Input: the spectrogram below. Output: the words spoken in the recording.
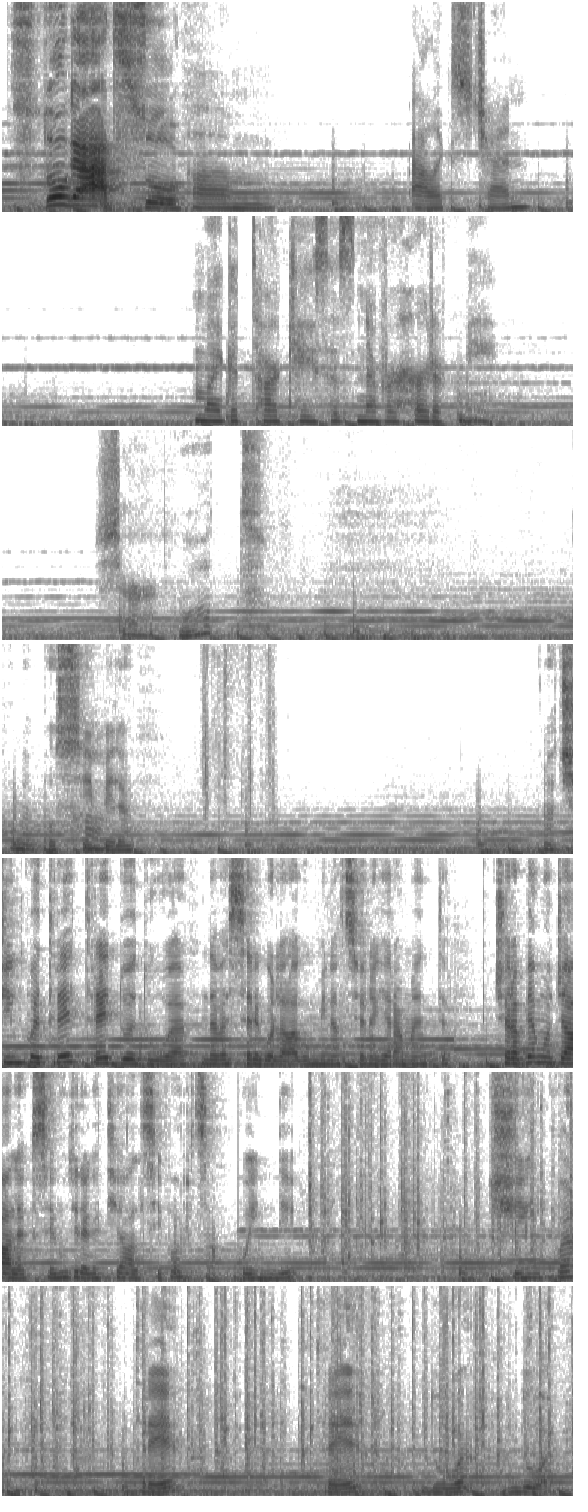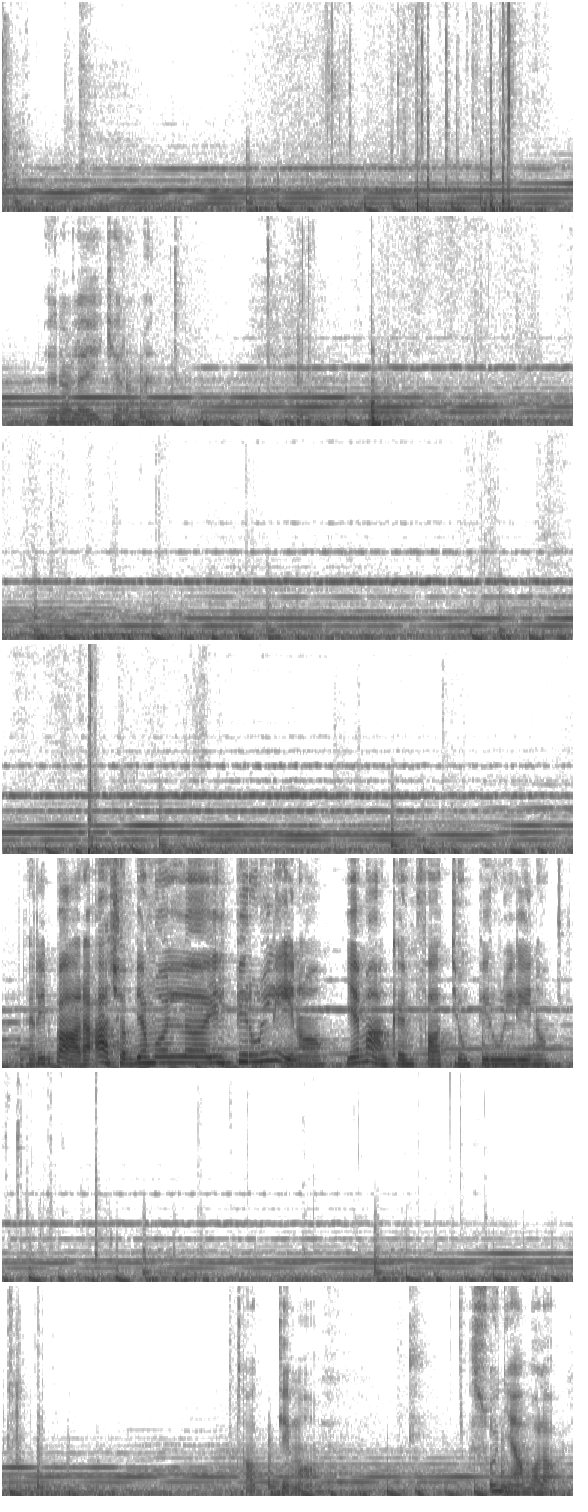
Sto cazzo! Um, Alex Chen? My guitar case has never heard of me. Sure. What? Com'è possibile? Ah, 53322. Deve essere quella la combinazione, chiaramente. Ce l'abbiamo già, Alex. È inutile che ti alzi, forza. Quindi. 5 3 3 2 2 Ripara. Ah, abbiamo il, il pirullino. Gli manca infatti un pirullino. Ottimo. Suoniamola.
